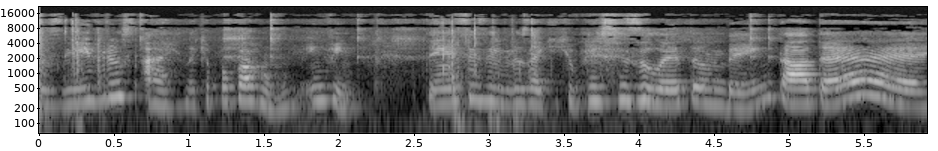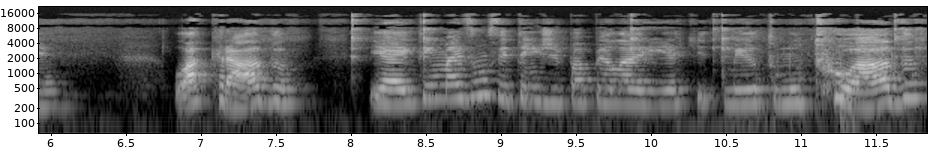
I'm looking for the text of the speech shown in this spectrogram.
Esses livros. Ai, daqui a pouco eu arrumo. Enfim, tem esses livros aqui que eu preciso ler também. Tá até lacrado. E aí tem mais uns itens de papelaria aqui meio tumultuado.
